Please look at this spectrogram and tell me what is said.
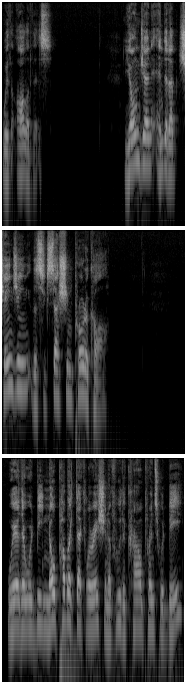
with all of this. Yongzheng ended up changing the succession protocol, where there would be no public declaration of who the crown prince would be.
